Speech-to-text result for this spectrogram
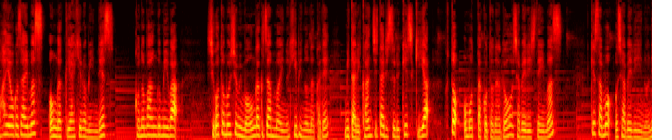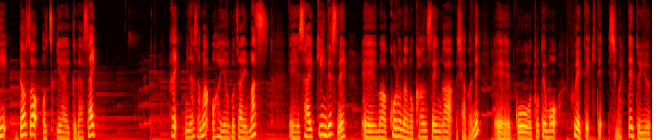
おはようございます。音楽屋ひろみんです。この番組は仕事も趣味も音楽三昧の日々の中で見たり感じたりする景色やふと思ったことなどをおしゃべりしています。今朝もおしゃべりいいのにどうぞお付き合いください。はい皆様おはようございます、えー、最近ですね、えー、まあコロナの感染が者がね、えー、こうとても増えてきてしまってという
